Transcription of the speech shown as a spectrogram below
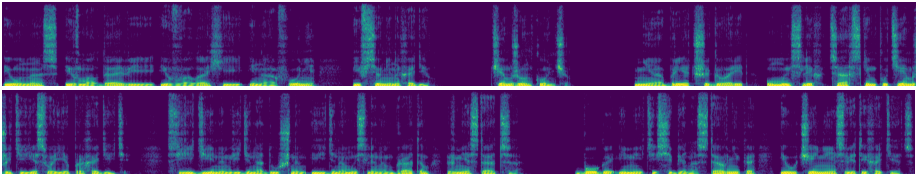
И у нас, и в Молдавии, и в Валахии, и на Афоне, и все не находил. Чем же он кончил? «Не обретши, — говорит, — у мыслях царским путем житие свое проходите с единым, единодушным и единомысленным братом вместо Отца. Бога имейте себе наставника и учение святых Отец,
